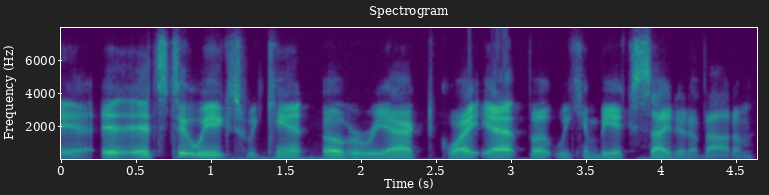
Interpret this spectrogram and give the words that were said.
yeah, it, it's two weeks. We can't overreact quite yet, but we can be excited about him.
